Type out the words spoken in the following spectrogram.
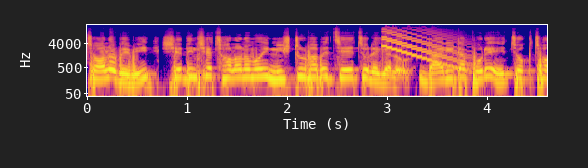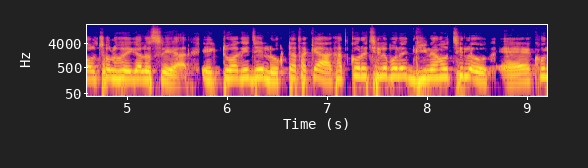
চলো বেবি। সেদিন সে ছলনাময়ী নিষ্ঠুরভাবে চেয়ে চলে গেল। ডায়েরিটা পড়ে চোখ ছলছল হয়ে গেল শ্রেয়ার। একটু আগে যে লোকটা তাকে আঘাত করেছিল বলে ঘৃণা হচ্ছিল, এখন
